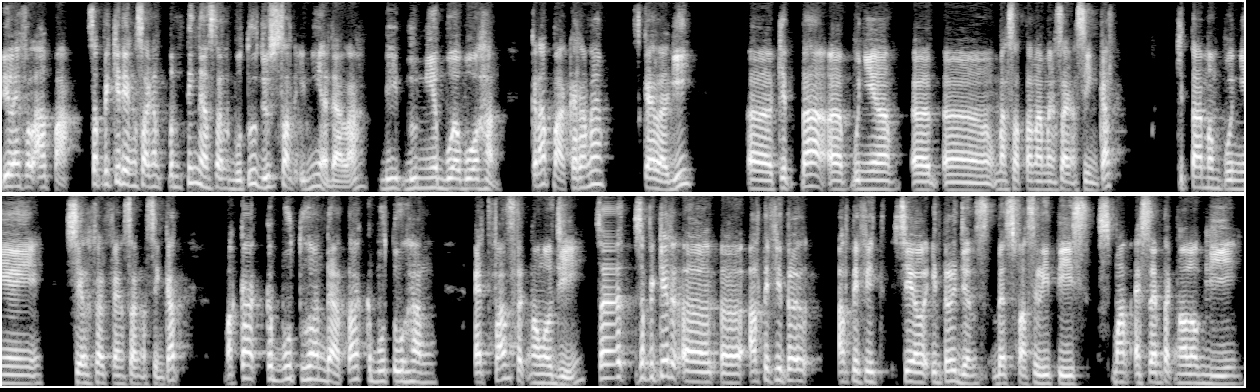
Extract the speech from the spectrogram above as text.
di level apa? Saya pikir yang sangat penting dan sangat butuh justru saat ini adalah di dunia buah-buahan. Kenapa? Karena sekali lagi kita punya masa tanam yang sangat singkat, kita mempunyai shelf life yang sangat singkat, maka kebutuhan data, kebutuhan advanced technology, saya, saya pikir uh, uh, artificial artificial intelligence based facilities, smart SM teknologi,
